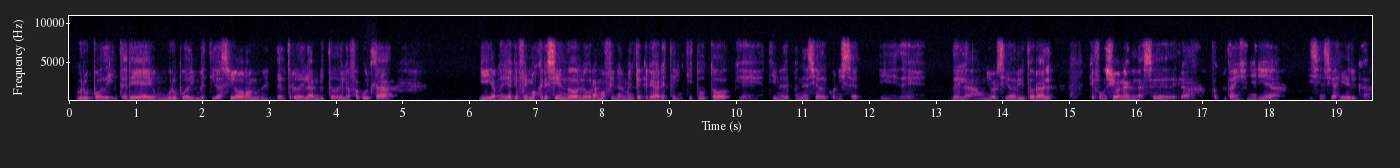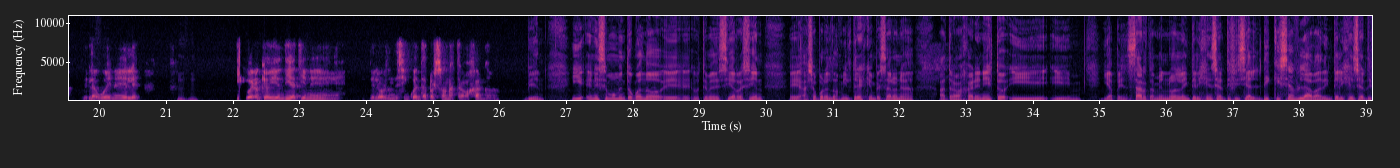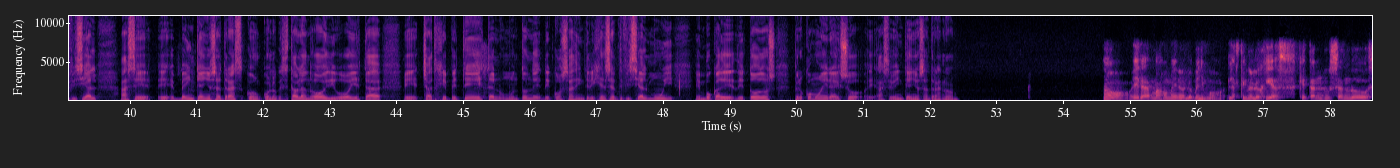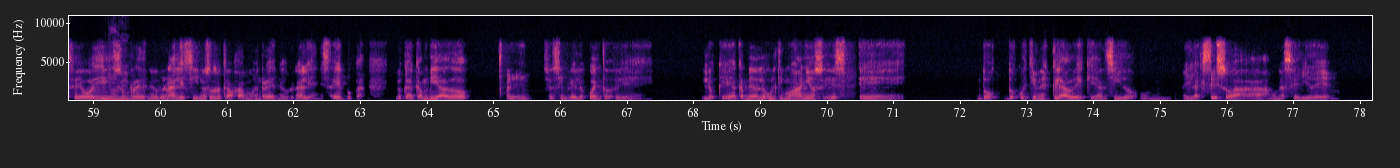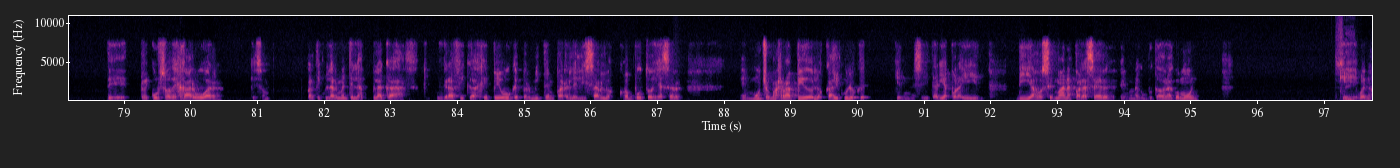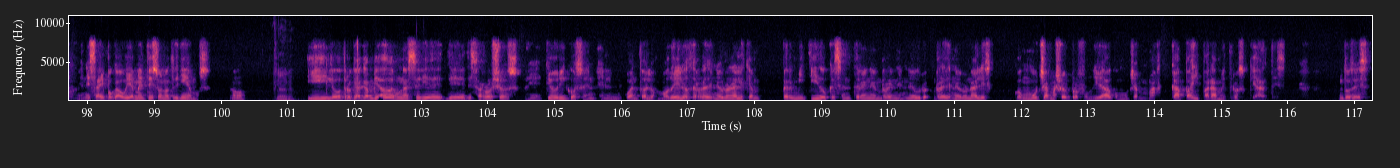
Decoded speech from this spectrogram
grupo de interés, un grupo de investigación dentro del ámbito de la facultad y a medida que fuimos creciendo logramos finalmente crear este instituto que tiene dependencia de CONICET y de de la Universidad del Litoral, que funciona en la sede de la Facultad de Ingeniería y Ciencias Hídricas de la UNL, y bueno, que hoy en día tiene del orden de 50 personas trabajando, ¿no? Bien. Y en ese momento cuando eh, eh, usted me decía recién, eh, allá por el 2003, que empezaron a, trabajar en esto y, a pensar también ¿no? en la inteligencia artificial, ¿de qué se hablaba de inteligencia artificial hace 20 años atrás con, lo que se está hablando hoy? Digo, hoy está ChatGPT, están un montón de, cosas de inteligencia artificial muy en boca de, de todos, pero ¿cómo era eso hace 20 años atrás, no? No, era más o menos lo mismo. Las tecnologías que están usándose hoy ah, son redes neuronales y nosotros trabajamos en redes neuronales en esa época. Lo que ha cambiado, eh, yo siempre lo cuento, eh, lo que ha cambiado en los últimos años es eh, dos, cuestiones clave que han sido el acceso a, una serie de, de recursos de hardware, que son particularmente las placas gráficas GPU que permiten paralelizar los cómputos y hacer eh, mucho más rápido los cálculos que, necesitarías por ahí días o semanas para hacer en una computadora común. Que bueno, en esa época obviamente eso no teníamos, ¿no? Claro. Y lo otro que ha cambiado es una serie de, desarrollos eh, teóricos en, cuanto a los modelos de redes neuronales que han permitido que se entrenen redes, redes neuronales con mucha mayor profundidad, con muchas más capas y parámetros que antes. Entonces,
